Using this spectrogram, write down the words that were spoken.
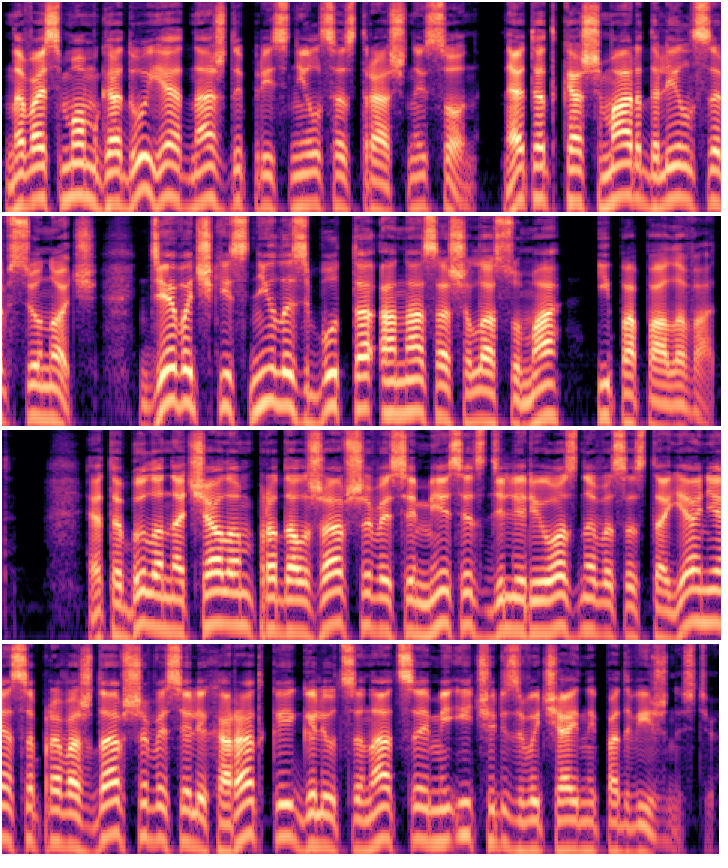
На восьмом году ей однажды приснился страшный сон. Этот кошмар длился всю ночь. Девочке снилось, будто она сошла с ума и попала в ад. Это было началом продолжавшегося месяц делириозного состояния, сопровождавшегося лихорадкой, галлюцинациями и чрезвычайной подвижностью.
